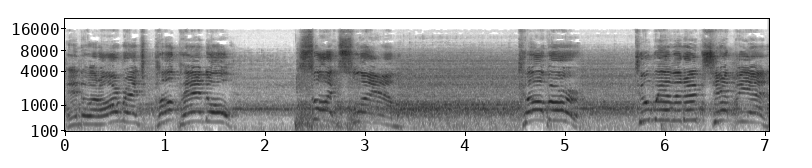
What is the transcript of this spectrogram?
Into an arm wrench, pump handle, side slam, cover. Could we have a new champion?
